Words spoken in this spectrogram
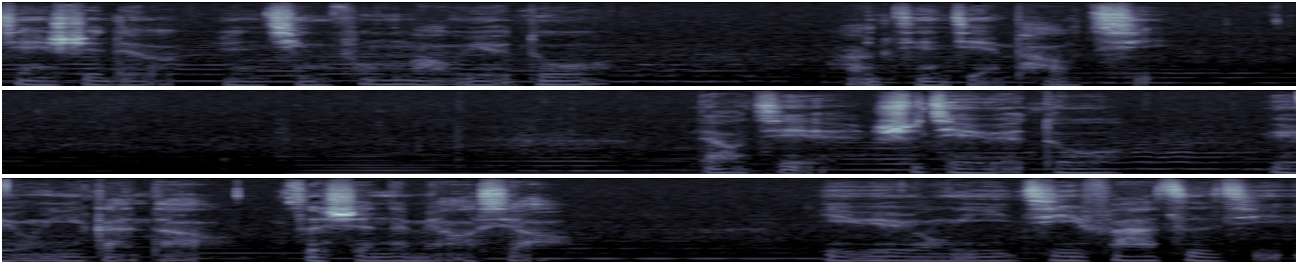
见识的人情风貌越多，而渐渐抛弃。了解世界越多，越容易感到自身的渺小，也越容易激发自己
